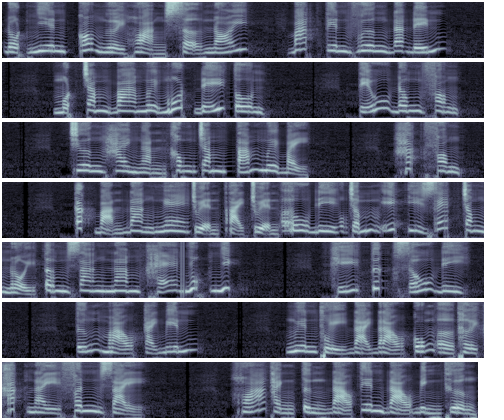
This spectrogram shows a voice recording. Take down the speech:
Đột nhiên có người hoảng sợ nói. Bát tiên vương đã đến. 131 đế tôn. Tiếu Đông Phong. Chương 2087. Hắc Phong. Các bạn đang nghe chuyện tại chuyện od.xyz trong nội tâm Giang Nam khẽ nhúc nhích. Khí tức giấu đi. Tướng mạo cải biến. Nguyên thủy đại đạo cũng ở thời khắc này phân giải. Hóa thành từng đạo tiên đạo bình thường.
